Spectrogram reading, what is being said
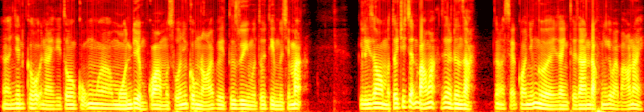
À, nhân cơ hội này thì tôi cũng à, muốn điểm qua một số những câu nói về tư duy mà tôi tìm được trên mạng. Cái lý do mà tôi trích dẫn báo mạng rất là đơn giản, tức là sẽ có những người dành thời gian đọc những cái bài báo này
